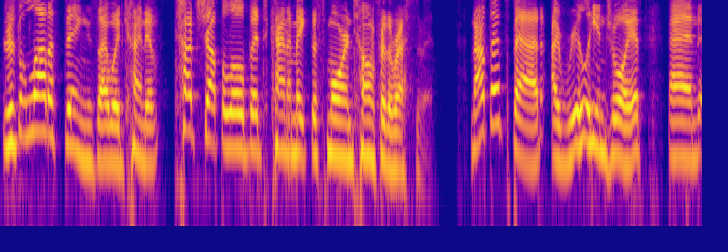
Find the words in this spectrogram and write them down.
there's a lot of things i would kind of touch up a little bit to kind of make this more in tone for the rest of it not that's bad i really enjoy it and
